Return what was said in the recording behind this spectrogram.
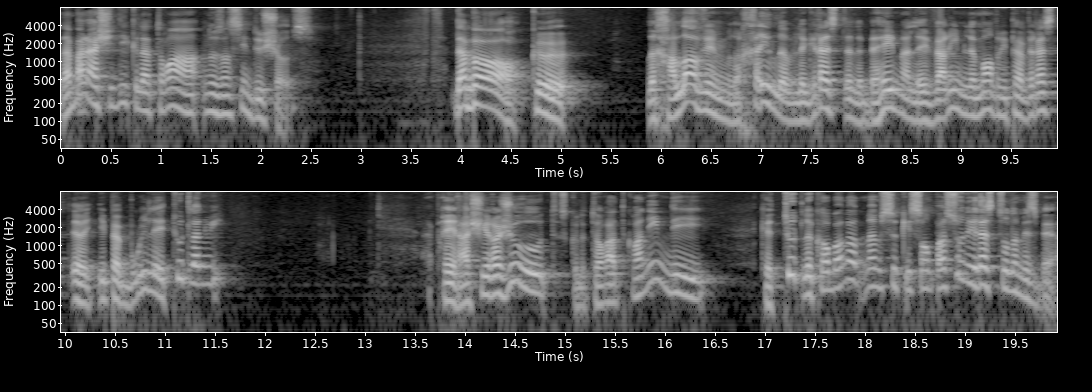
Là-bas, Rashi dit que la Torah nous enseigne deux choses. D'abord, que le chalavim, le chaylev, le graisse, le behema, les varim, le membre, ils peuvent, rester, euh, ils peuvent brûler toute la nuit. Après, Rashi rajoute ce que le Torah de Kohanim dit, que toutes les korbanot, même ceux qui ne sont pas sous, ils restent sur le misber.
